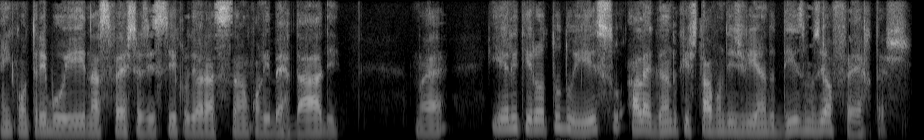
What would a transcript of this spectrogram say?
em contribuir nas festas de ciclo de oração com liberdade, não é? E ele tirou tudo isso alegando que estavam desviando dízimos e ofertas.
